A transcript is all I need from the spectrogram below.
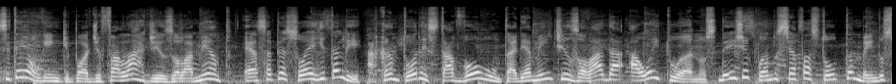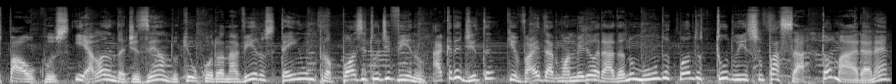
Se tem alguém que pode falar de isolamento, essa pessoa é Rita Lee. A cantora está voluntariamente isolada há oito anos, desde quando se afastou também dos palcos. E ela anda dizendo que o coronavírus tem um propósito divino. Acredita que vai dar uma melhorada no mundo quando tudo isso passar. Tomara, né?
